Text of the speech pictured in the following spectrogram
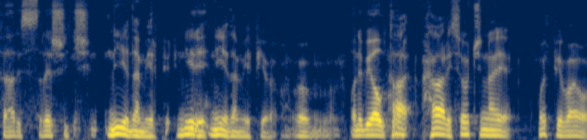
Haris Rešić. Nije Damir, nije, nije. Damir pjevao. On je bio autor. Haris Ovčina je otpjevao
